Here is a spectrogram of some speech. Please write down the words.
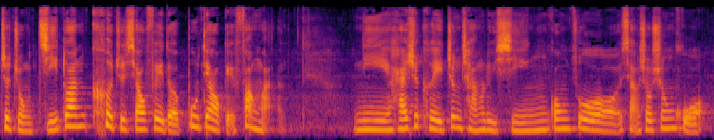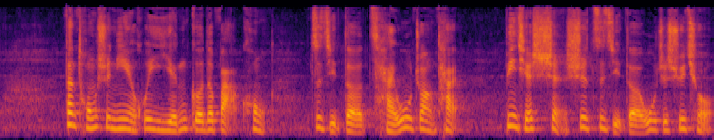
这种极端克制消费的步调给放满。你还是可以正常旅行、工作、享受生活，但同时你也会严格的把控自己的财务状态，并且审视自己的物质需求。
